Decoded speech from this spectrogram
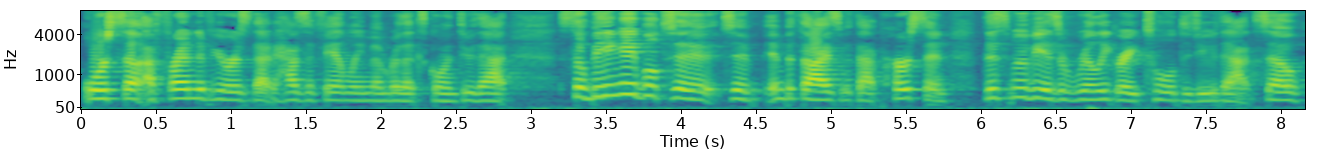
or so, a friend of yours that has a family member that's going through that. So being able to to empathize with that person, this movie is a really great tool to do that. So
